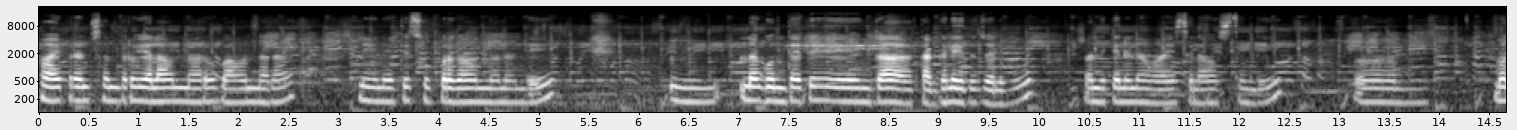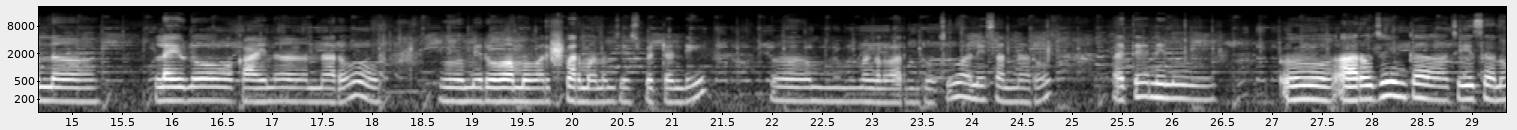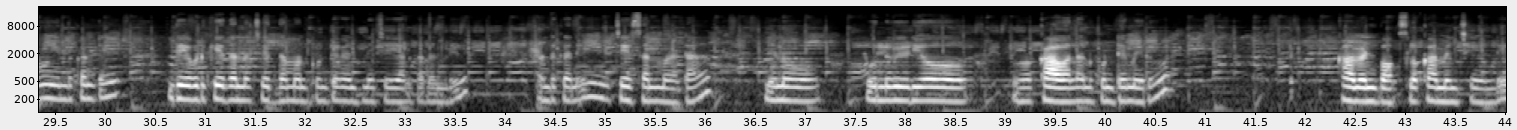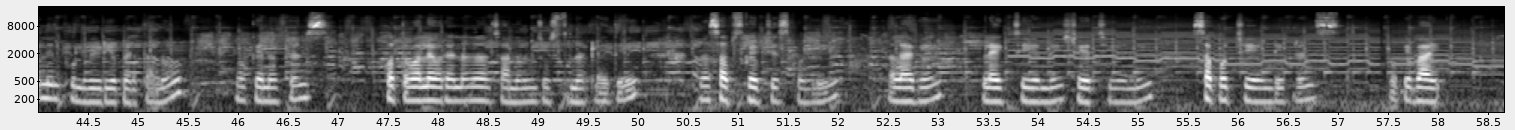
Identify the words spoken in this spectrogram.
Hi friends అందరూ ఎలా ఉన్నారు? బాగున్నారా? నేనైతే సూపర్గా ఉన్నానండి. నా గొంతు అయితే ఇంకా తగ్గలేదు జలుబు. అందుకని నా వాయిస్ ఇలా వస్తుంది. మొన్న లైవ్లో ఒక ఆయన అన్నారు మీరు అమ్మవారికి పరమాణం చేసి పెట్టండి మంగళవారం రోజు అనేసి అన్నారు. అయితే నేను ఆ, రోజు రోజే ఇంకా చేశాను. ఎందుకంటే దేవుడికి ఏదన్నా చేద్దాం అనుకుంటే వెంటనే చేయాలి కదండి. అందుకని చేశానమాట నేను ఫుల్ వీడియో కావాలనుకుంటే మీరు కామెంట్ బాక్స్లో కామెంట్ చేయండి. నేను ఫుల్ వీడియో పెడతాను. ఓకేనా ఫ్రెండ్స్? కొత్త వాళ్ళు ఎవరైనా నా ఛానల్ని చూస్తున్నట్లయితే సబ్స్క్రైబ్ చేసుకోండి. అలాగే లైక్ చేయండి షేర్ చేయండి సపోర్ట్ చేయండి ఫ్రెండ్స్. Okay, bye.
